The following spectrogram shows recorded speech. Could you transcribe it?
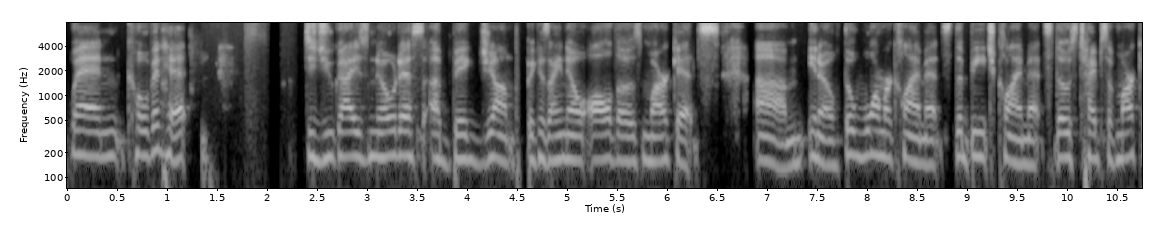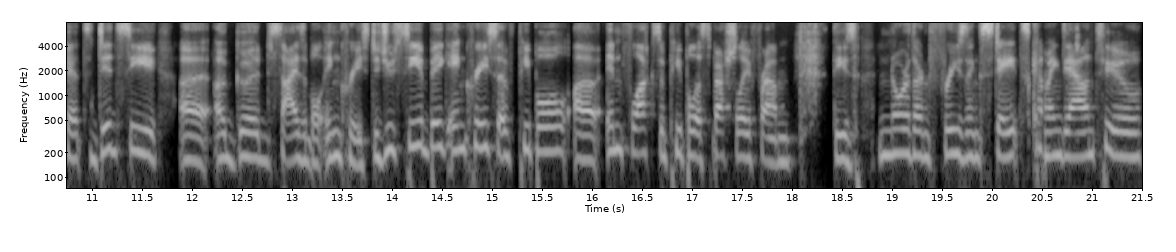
When COVID hit, did you guys notice a big jump? Because I know all those markets, um, you know, the warmer climates, the beach climates, those types of markets did see a, a good sizable increase. Did you see a big increase of people, uh, influx of people, especially from these northern freezing states coming down to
